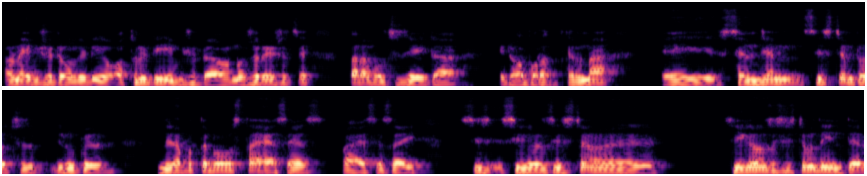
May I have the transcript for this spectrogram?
কারণ এই বিষয়টা অলরেডি অথরিটি এই বিষয়টা নজরে এসেছে। তারা বলছে যে এটা এটা অপরাধ। কেননা এই সেনজেন সিস্টেমটা হচ্ছে ইউরোপের নিরাপত্তা ব্যবস্থা এস এস বা S S I security system security সিস্টেমে তো ইন্টার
